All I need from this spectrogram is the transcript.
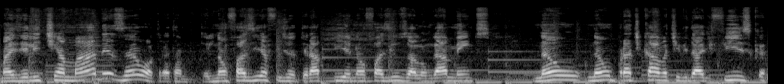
mas ele tinha má adesão ao tratamento. Ele não fazia fisioterapia, não fazia os alongamentos, não, não praticava atividade física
